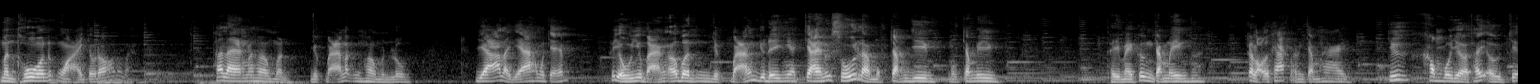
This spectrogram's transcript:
Mình thua nước ngoài chỗ đó đó bạn thái lan nó hơn mình, nhật bản nó cũng hơn mình luôn. Giá là giá, không có chém. Ví dụ như bạn ở bên nhật bản vô đi nha, chai nước suối là 100 viên 100 yên. Thì mày cứ 100 yên thôi. Cái loại khác là 120 chứ không bao giờ thấy ừ chứ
